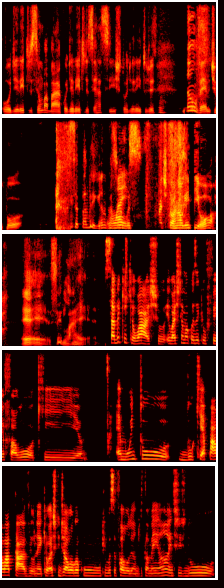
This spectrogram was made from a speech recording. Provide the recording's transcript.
O direito de ser um babaca, o direito de ser racista, o direito de Sim. Não, velho, tipo, você tá brigando pra não ser é uma coisa que vai te tornar alguém pior. É, é, sei lá. É... Sabe o que, que eu acho? Eu acho que tem uma coisa que o Fê falou que é muito do que é palatável, né? Que eu acho que dialoga com o que você falou, Leandro, também antes, do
